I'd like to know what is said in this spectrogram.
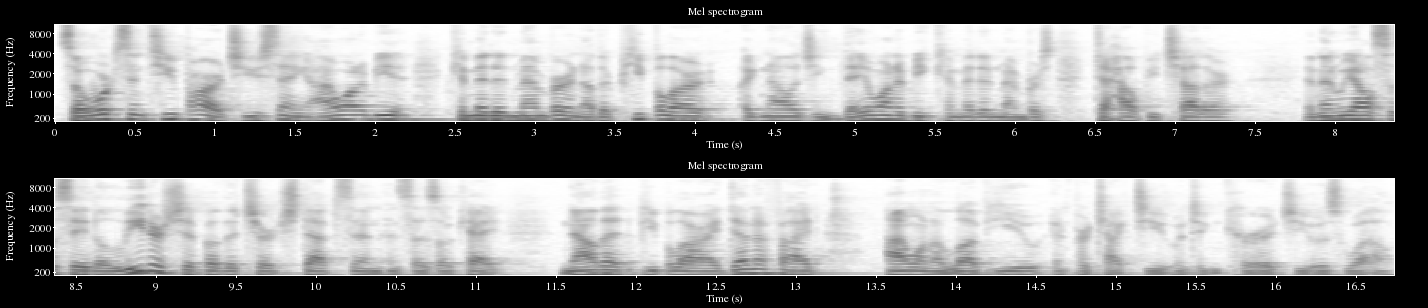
So it works in two parts. You saying, I want to be a committed member, and other people are acknowledging they want to be committed members to help each other. And then we also say the leadership of the church steps in and says, okay, now that people are identified, I want to love you and protect you and to encourage you as well.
